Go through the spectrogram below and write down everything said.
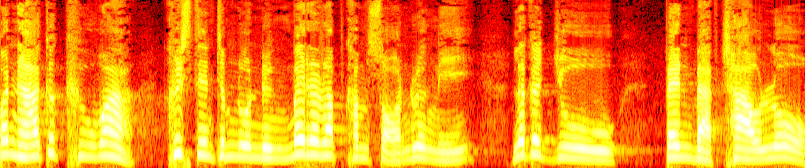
ปัญหาก็คือว่าคริสเตียนจำนวนหนึ่งไม่ได้รับคำสอนเรื่องนี้ แล้วก็อยู่เป็นแบบชาวโลก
